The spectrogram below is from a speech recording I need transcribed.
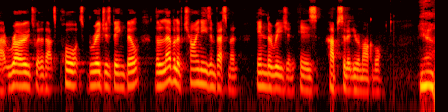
uh, roads, whether that's ports, bridges being built. The level of Chinese investment in the region is absolutely remarkable. Yeah,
